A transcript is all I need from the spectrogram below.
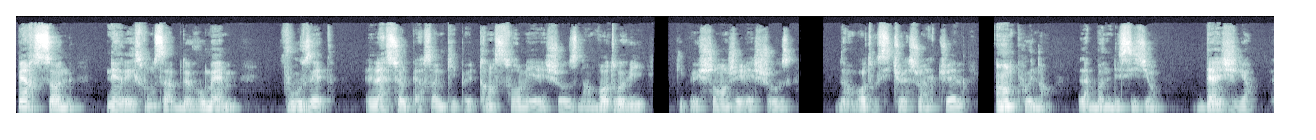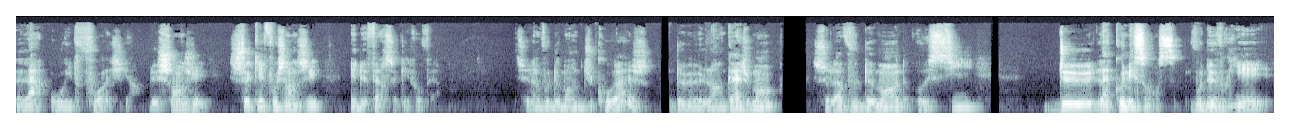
Personne n'est responsable de vous-même. Vous êtes la seule personne qui peut transformer les choses dans votre vie, qui peut changer les choses dans votre situation actuelle en prenant la bonne décision d'agir là où il faut agir, de changer ce qu'il faut changer et de faire ce qu'il faut faire. Cela vous demande du courage, de l'engagement, cela vous demande aussi de la connaissance. Vous devriez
